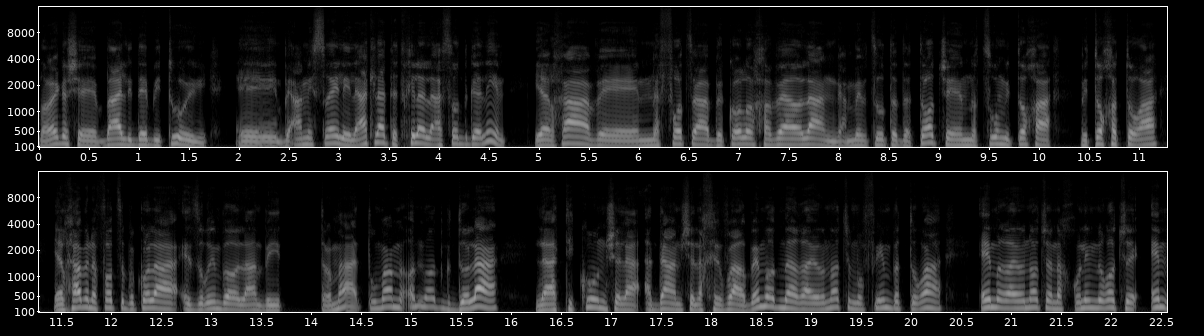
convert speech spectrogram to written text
ברגע שבאה לידי ביטוי בעם ישראל, היא לאט לאט התחילה לעשות גלים. היא הלכה ונפוצה בכל רחבי העולם, גם באמצעות הדתות שנוצרו מתוך, ה, מתוך התורה. היא הלכה ונפוצה בכל האזורים בעולם, והיא תרמה תרומה מאוד מאוד גדולה לתיקון של האדם, של החברה. הרבה מאוד מהרעיונות שמופיעים בתורה הם רעיונות שאנחנו יכולים לראות שהם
